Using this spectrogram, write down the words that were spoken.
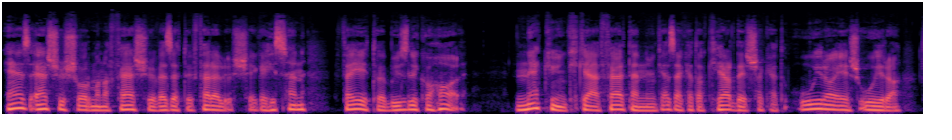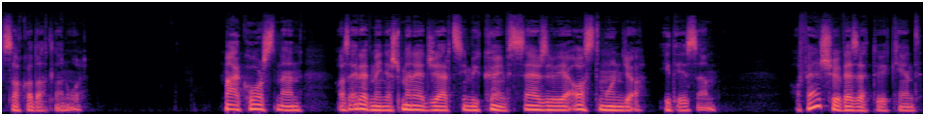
Ez elsősorban a felső vezető felelőssége, hiszen fejétől bűzlik a hal. Nekünk kell feltennünk ezeket a kérdéseket újra és újra szakadatlanul. Mark Horstman, az Eredményes Menedzser című könyv szerzője azt mondja, idézem, a felső vezetőként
